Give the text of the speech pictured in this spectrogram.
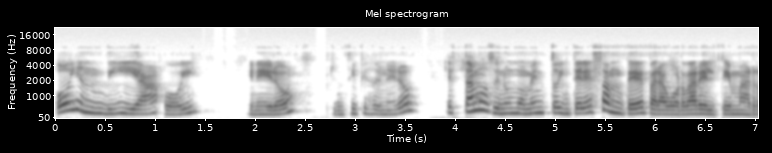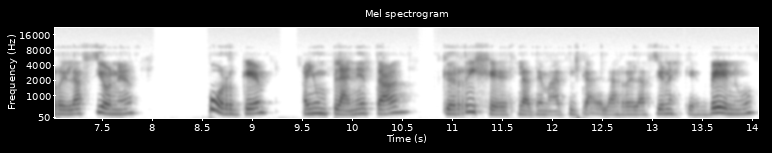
hoy en día, hoy, enero, principios de enero, estamos en un momento interesante para abordar el tema relaciones, porque hay un planeta que rige la temática de las relaciones, que es Venus,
